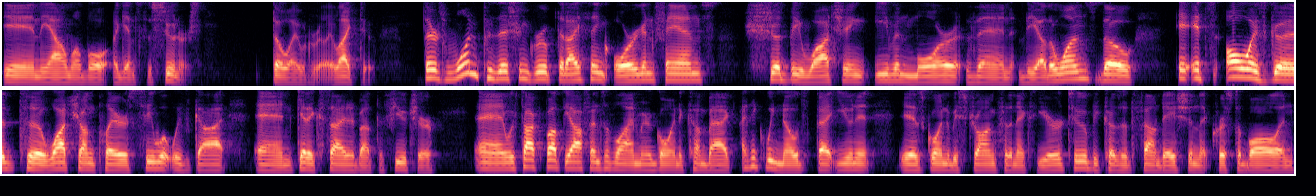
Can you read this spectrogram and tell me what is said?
in the Alamo Bowl against the Sooners, though I would really like to. There's one position group that I think Oregon fans should be watching even more than the other ones, though it's always good to watch young players, see what we've got, and get excited about the future. And we've talked about the offensive linemen are going to come back. I think we know that that unit is going to be strong for the next year or two because of the foundation that Cristobal and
